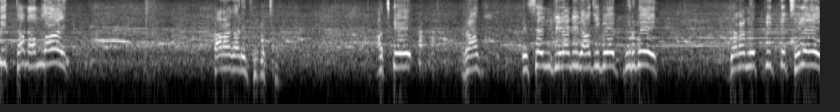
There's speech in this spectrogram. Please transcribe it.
মিথ্যা মামলায় কারাগারে থেকেছে আজকে এস এম জিলানি রাজীবের পূর্বে যারা নেতৃত্বে ছিলেন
